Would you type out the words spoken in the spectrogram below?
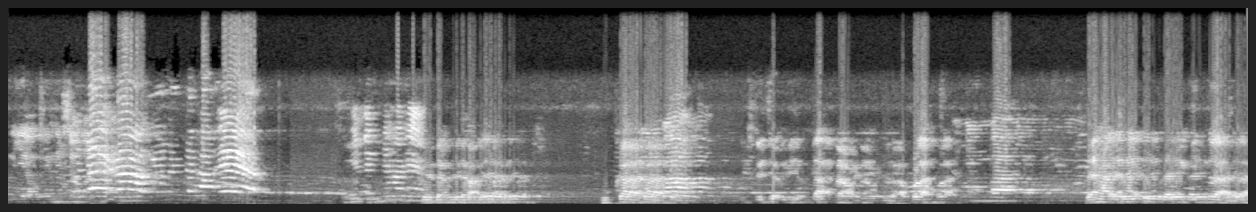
Beliau ini THR. THR. Tidak, tidak, bukan. Itu cek minta namanya itu. Apa? THR itu budaya kita ya,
